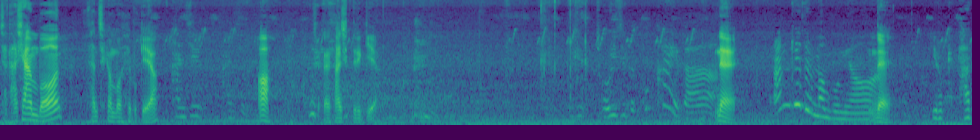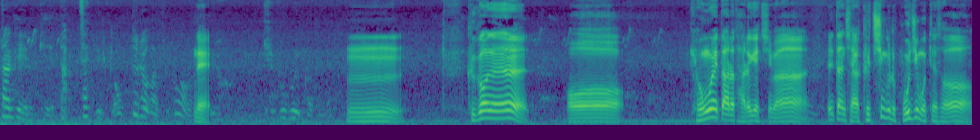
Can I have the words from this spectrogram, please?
자 다시 한번 산책 한번 해볼게요. 간식 간식 아, 제가 간식 드릴게요. 저희 집에 코카애가 네, 딴 개들만 보면 네, 이렇게 바닥에 이렇게 납작 이렇게 엎드려가지고 네. 이렇게 보고 있거든요. 음, 그거는 어 경우에 따라 다르겠지만 일단 제가 그 친구를 보지 못해서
